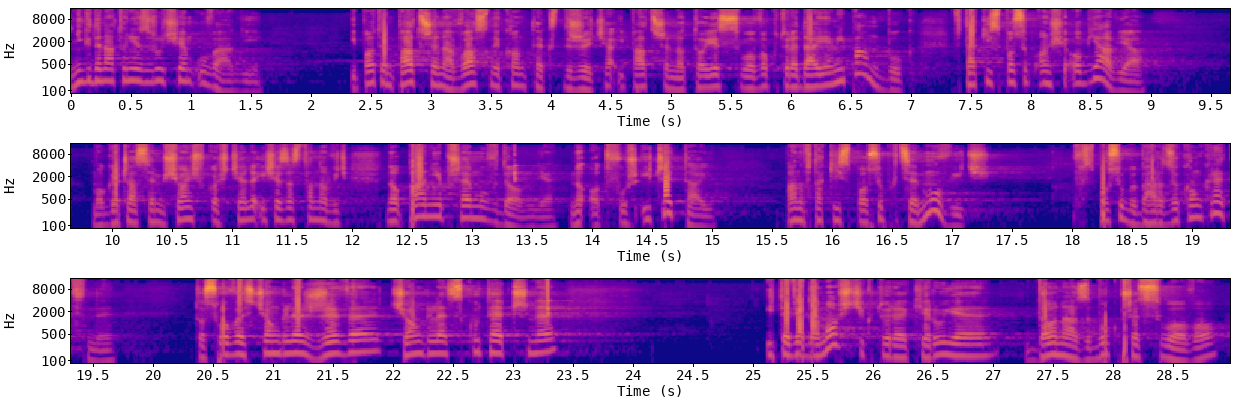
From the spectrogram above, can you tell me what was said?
nigdy na to nie zwróciłem uwagi. I potem patrzę na własny kontekst życia i patrzę, no to jest słowo, które daje mi Pan Bóg. W taki sposób on się objawia. Mogę czasem siąść w kościele i się zastanowić, no Panie przemów do mnie, no otwórz i czytaj. Pan w taki sposób chce mówić, w sposób bardzo konkretny. To słowo jest ciągle żywe, ciągle skuteczne i te wiadomości, które kieruje do nas Bóg przez słowo,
